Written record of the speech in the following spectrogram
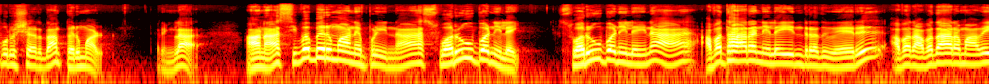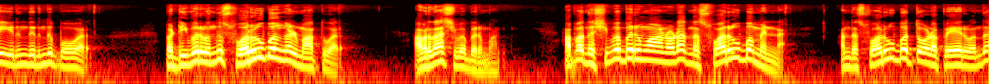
புருஷர் தான் பெருமாள் சரிங்களா? ஆனால் சிவபெருமான் எப்படின்னா ஸ்வரூப நிலை. ஸ்வரூப நிலைனா அவதார நிலைன்றது வேறு அவர் அவதாரமாகவே இருந்திருந்து போவார். பட் இவர் வந்து ஸ்வரூபங்கள் மாற்றுவார் அவர் தான் சிவபெருமான். அப்போ அந்த சிவபெருமானோட அந்த ஸ்வரூபம் என்ன? அந்த ஸ்வரூபத்தோட பேர் வந்து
